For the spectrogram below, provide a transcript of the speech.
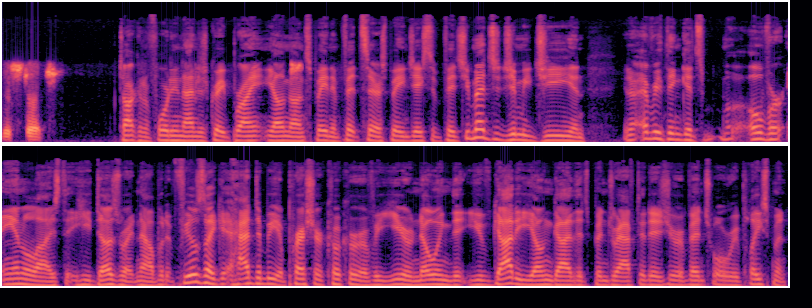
this stretch. Talking to 49ers great Bryant Young on Spain and Fitz, Sarah Spain, and Jason Fitz. You mentioned Jimmy G, and you know everything gets over analyzed that he does right now, but it feels like it had to be a pressure cooker of a year, knowing that you've got a young guy that's been drafted as your eventual replacement.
